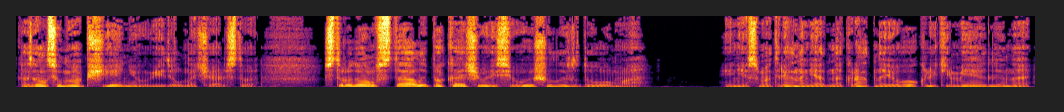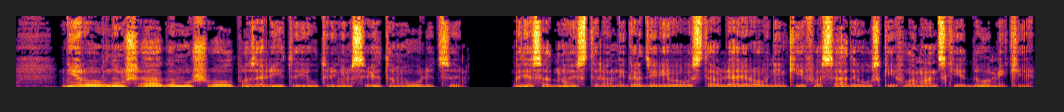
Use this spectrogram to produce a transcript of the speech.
Казалось, он вообще не увидел начальства. С трудом встал и, покачиваясь, вышел из дома. И, несмотря на неоднократные оклики, медленно неровным шагом ушел по залитой утренним светом улице, где с одной стороны горделиво выставляли ровненькие фасады узкие фламандские домики,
